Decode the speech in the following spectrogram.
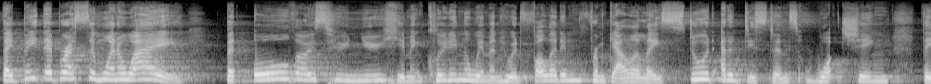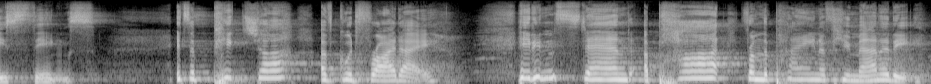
they beat their breasts and went away. But all those who knew him, including the women who had followed him from Galilee, stood at a distance watching these things. It's a picture of Good Friday. He didn't stand apart from the pain of humanity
